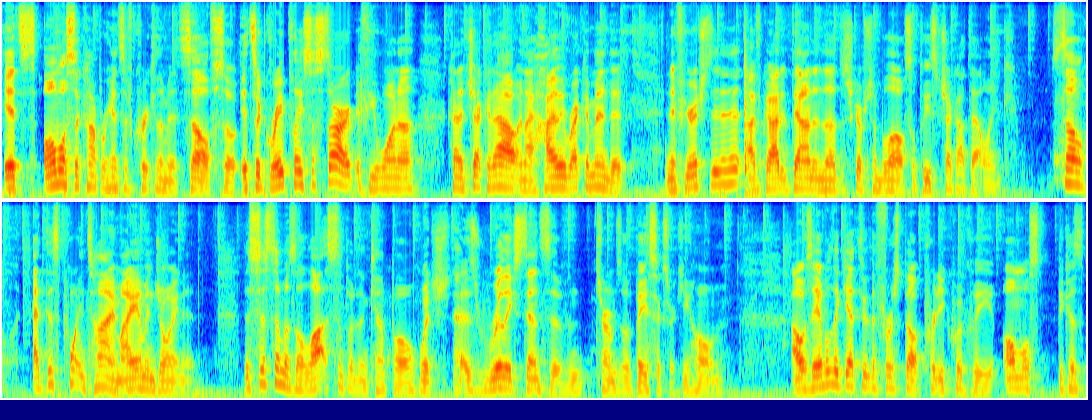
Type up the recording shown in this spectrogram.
It's almost a comprehensive curriculum in itself, so it's a great place to start if you want to kind of check it out and I highly recommend it. And if you're interested in it, I've got it down in the description below, so please check out that link. So at this point in time, I am enjoying it. The system is a lot simpler than Kempo, which is really extensive in terms of basics or Kihon. I was able to get through the first belt pretty quickly, almost because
